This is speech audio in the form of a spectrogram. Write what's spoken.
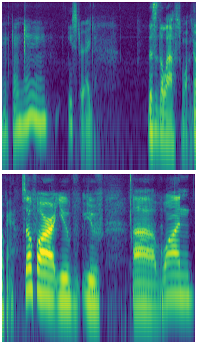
Mhm. Easter egg. This is the last one. Okay. So far, you've you've uh, one,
